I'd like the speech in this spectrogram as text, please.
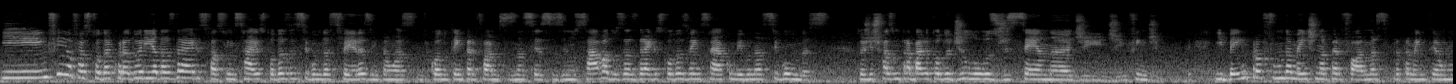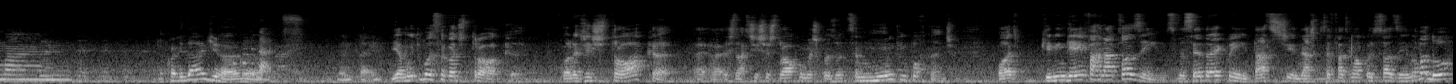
E, enfim, eu faço toda a curadoria das drags, faço ensaios todas as segundas-feiras, então as- quando tem performances nas sextas e nos sábados, as drags todas vêm ensaiar comigo nas segundas. Então a gente faz um trabalho todo de luz, de cena, de, de enfim, de e bem profundamente na performance pra também ter uma Na qualidade, né? qualidade. Não tem. E é muito bom esse negócio de troca. Quando a gente troca, as artistas trocam umas coisas outras, isso é muito importante. Pode, porque ninguém faz nada sozinho. Se você é drag queen, tá assistindo e acha que você faz uma coisa sozinho, inovador,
